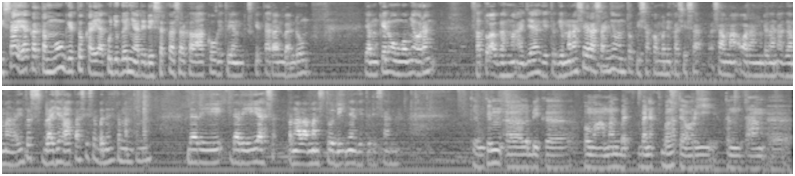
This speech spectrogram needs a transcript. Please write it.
bisa ya ketemu gitu. Kayak aku juga nyari di circle-circle aku gitu yang sekitaran Bandung. Ya mungkin umumnya orang satu agama aja gitu. Gimana sih rasanya untuk bisa komunikasi sa- sama orang dengan agama lain? Terus belajar apa sih sebenarnya teman-teman dari dari ya pengalaman studinya gitu di sana? Oke, mungkin eh, lebih ke pemahaman ba- banyak banget teori tentang eh,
